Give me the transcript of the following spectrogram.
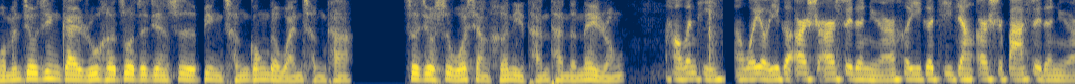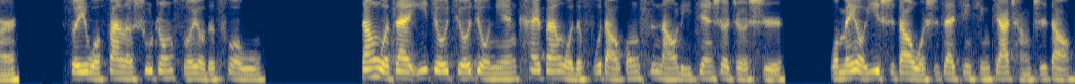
我们究竟该如何做这件事，并成功的完成它？这就是我想和你谈谈的内容。好问题啊！我有一个二十二岁的女儿和一个即将二十八岁的女儿，所以我犯了书中所有的错误。当我在一九九九年开班我的辅导公司脑力建设者时，我没有意识到我是在进行家长之道。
